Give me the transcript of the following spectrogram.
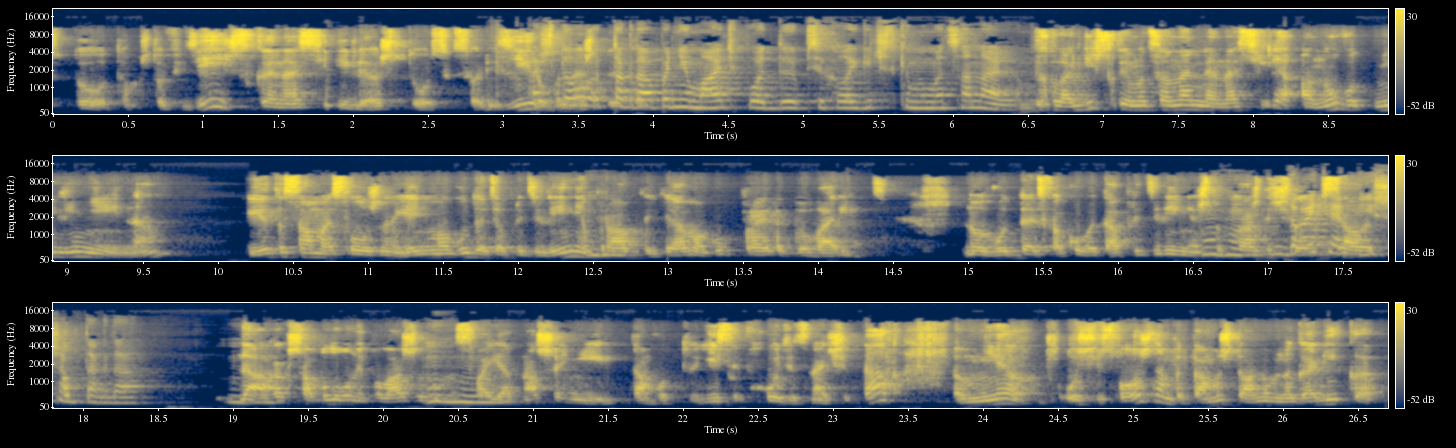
Что там, что физическое насилие, что сексуализированное. А что, что тогда это... понимать под психологическим эмоциональным? Психологическое эмоциональное насилие, оно вот нелинейно. И это самое сложное. Я не могу дать определение, mm-hmm. правда, я могу про это говорить. Но вот дать какого-то определения, чтобы mm-hmm. каждый человек Давайте взял опишем это... тогда. Да, как шаблоны положил mm-hmm. на свои отношения. И там вот, если входит, значит так. Мне очень сложно, потому что оно многолико,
